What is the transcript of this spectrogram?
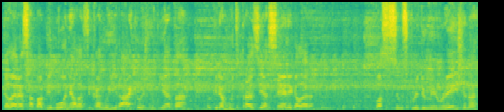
Galera, essa Babilônia, ela fica no Iraque hoje em dia, tá? Eu queria muito trazer a série, galera. Do Assassin's Creed Mirage, né?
